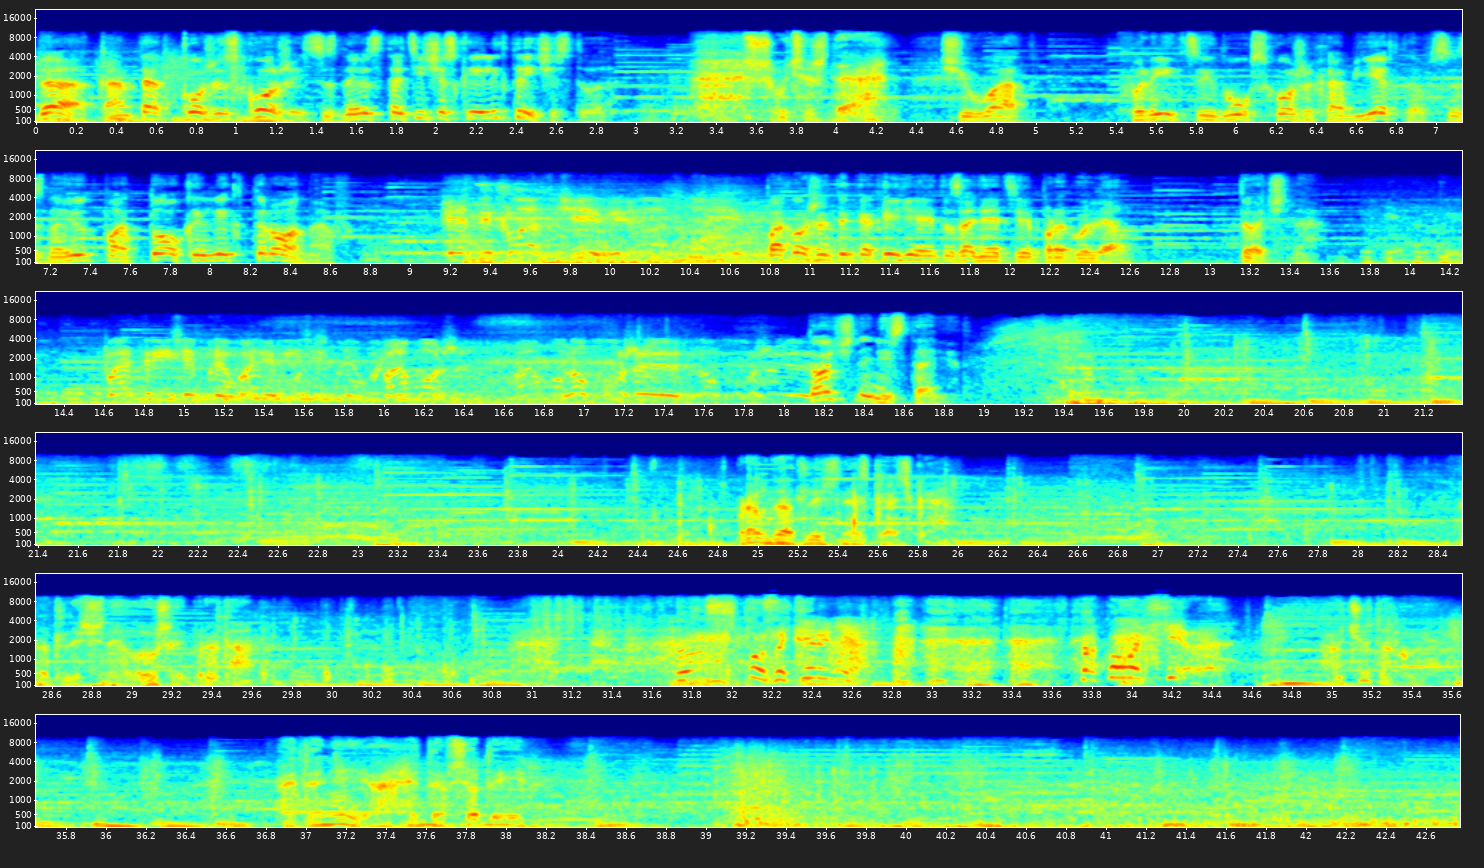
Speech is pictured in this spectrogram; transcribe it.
Да, контакт кожи с кожей создает статическое электричество. Шутишь, да? Чувак, фрикции двух схожих объектов создают поток электронов. Пятый класс Чеви. Похоже, ты, как и я, это занятие прогулял. Точно. Потрися в кого-нибудь. Поможет. Но хуже... Но хуже... Точно не станет? Правда, отличная скачка. Отличная лошадь, братан. Что за херня? Какого хера? А что такое? Это не я, это все ты.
